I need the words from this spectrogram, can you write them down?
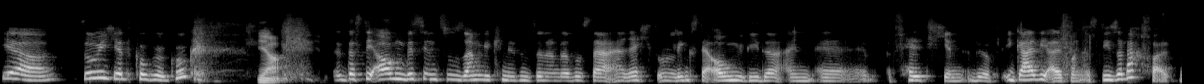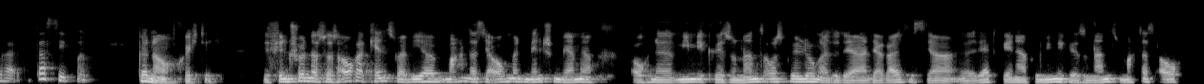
Ja, so wie ich jetzt gucke, guck. Ja. Dass die Augen ein bisschen zusammengekniffen sind und dass es da rechts und links der Augenlider ein äh, Fältchen wirft. Egal wie alt man ist. Diese Lachfalten halt. Das sieht man. Genau, richtig. Ich finde schön, dass du das auch erkennst, weil wir machen das ja auch mit Menschen. Wir haben ja auch eine Mimikresonanzausbildung. Also der, der Ralf ist ja äh, Lehrtrainer für Mimikresonanz und macht das auch.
